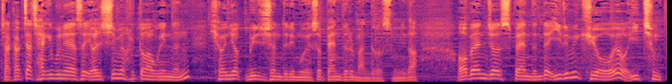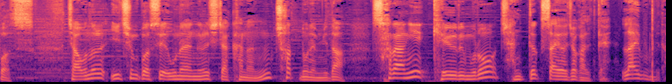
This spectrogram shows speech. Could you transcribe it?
자, 각자 자기 분야에서 열심히 활동하고 있는 현역 뮤지션들이 모여서 밴드를 만들었습니다. 어벤져스 밴드인데 이름이 귀여워요. 2층 버스. 자, 오늘 2층 버스의 운행을 시작하는 첫 노래입니다. 사랑이 게으름으로 잔뜩 쌓여져 갈 때. 라이브입니다.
